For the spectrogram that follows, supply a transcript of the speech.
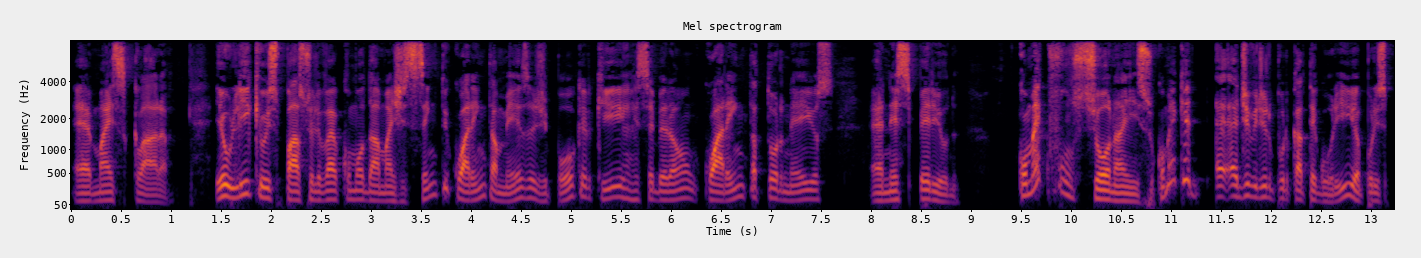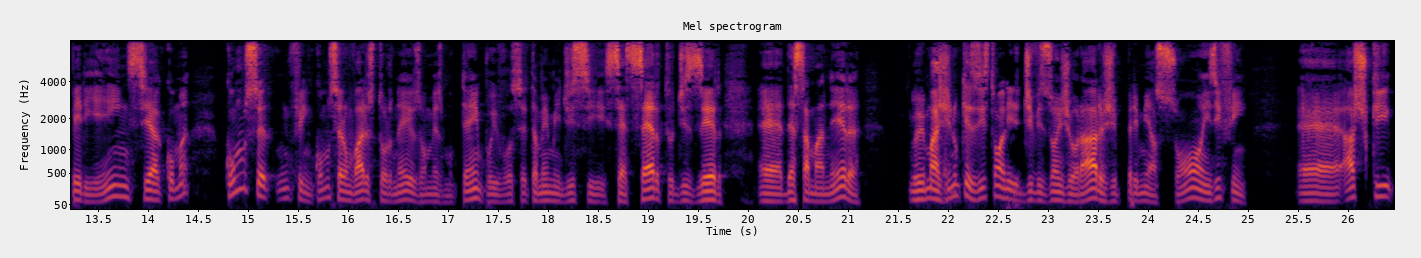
é, mais clara. Eu li que o espaço ele vai acomodar mais de 140 mesas de poker que receberão 40 torneios é, nesse período. Como é que funciona isso? Como é que é, é, é dividido por categoria, por experiência? Como, é, como ser, enfim, como serão vários torneios ao mesmo tempo? E você também me disse se é certo dizer é, dessa maneira. Eu imagino que existam ali divisões de horários, de premiações, enfim. É, acho que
